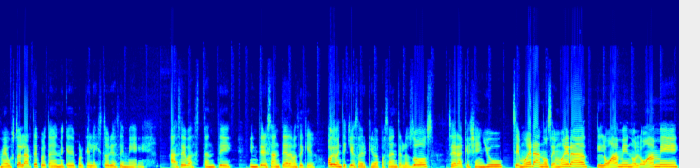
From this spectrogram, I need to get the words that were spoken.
me gustó el arte, pero también me quedé porque la historia se me hace bastante interesante, además de que obviamente quiero saber qué va a pasar entre los dos. ¿Será que Shen Yu se muera, no se muera, lo ame, no lo ame,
